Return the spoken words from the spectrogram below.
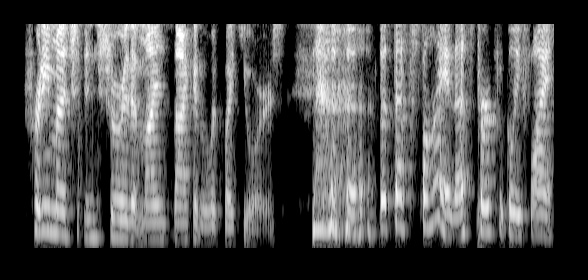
pretty much ensure that mine's not going to look like yours. but that's fine. That's perfectly fine.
